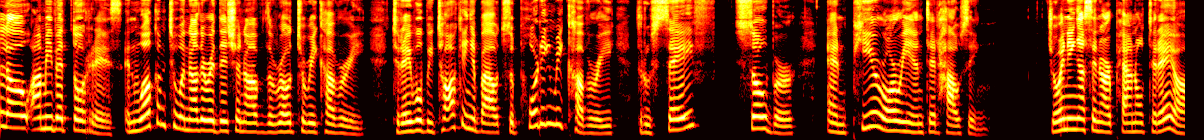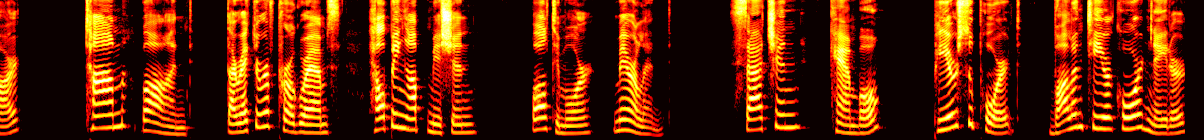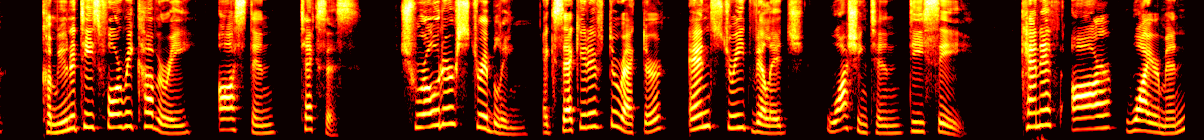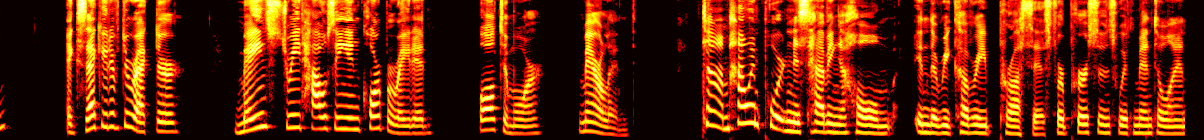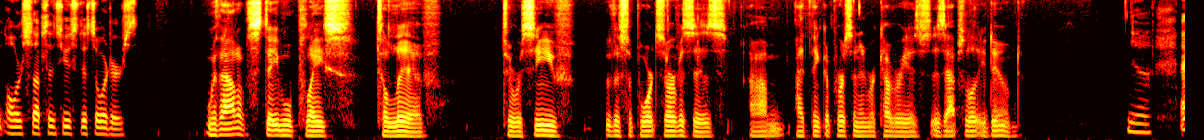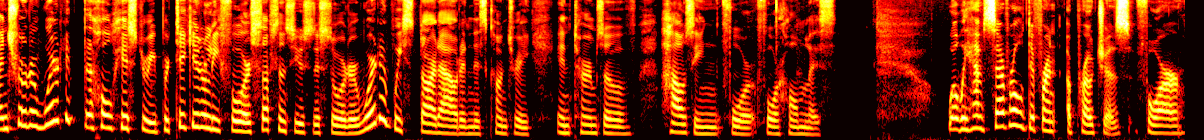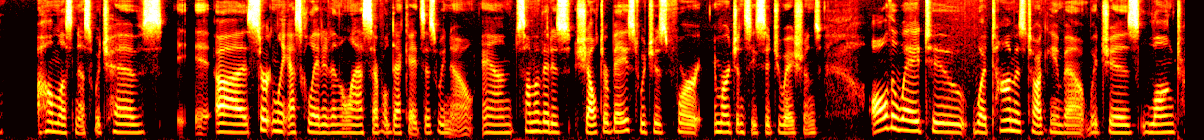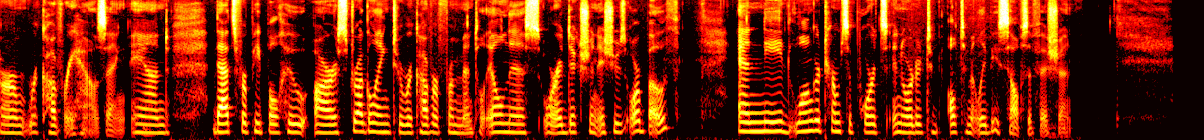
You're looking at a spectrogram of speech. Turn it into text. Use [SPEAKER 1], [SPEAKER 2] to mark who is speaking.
[SPEAKER 1] Hello, I'm Yvette Torres, and welcome to another edition of The Road to Recovery. Today we'll be talking about supporting recovery through safe, sober, and peer oriented housing. Joining us in our panel today are Tom Bond, Director of Programs, Helping Up Mission, Baltimore, Maryland. Sachin Campbell, Peer Support, Volunteer Coordinator, Communities for Recovery, Austin, Texas. Schroeder Stribling, Executive Director, N Street Village, Washington, D.C. Kenneth R. Wireman, Executive Director, Main Street Housing Incorporated, Baltimore, Maryland. Tom, how important is having a home in the recovery process for persons with mental and or substance use disorders?
[SPEAKER 2] Without a stable place to live, to receive the support services, um, I think a person in recovery is, is absolutely doomed.
[SPEAKER 1] Yeah. And Schroeder, where did the whole history, particularly for substance use disorder, where did we start out in this country in terms of housing for, for homeless?
[SPEAKER 3] Well, we have several different approaches for homelessness, which has uh, certainly escalated in the last several decades, as we know. And some of it is shelter based, which is for emergency situations, all the way to what Tom is talking about, which is long term recovery housing. And that's for people who are struggling to recover from mental illness or addiction issues or both and need longer term supports in order to ultimately be self sufficient.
